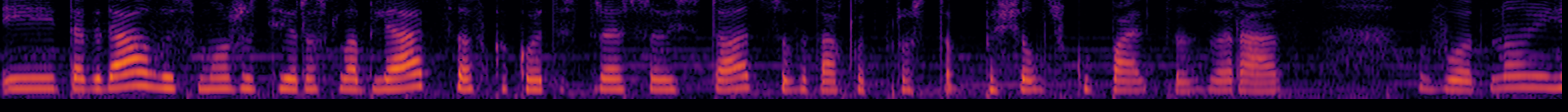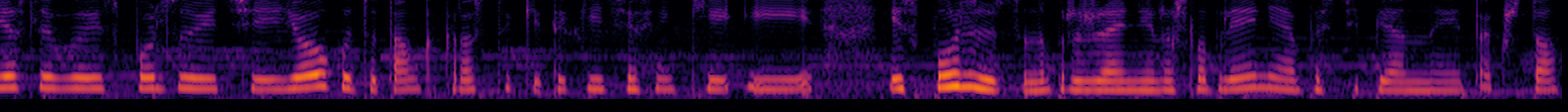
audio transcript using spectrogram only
И тогда вы сможете расслабляться в какой-то стрессовой ситуации вот так вот просто по щелчку пальца за раз. Вот, но если вы используете йогу, то там как раз таки такие техники и используются напряжение и расслабление постепенные. Так что,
